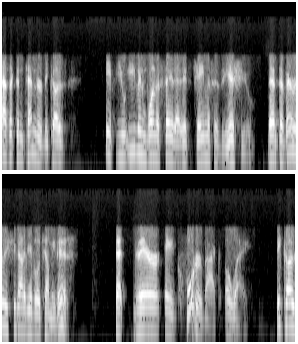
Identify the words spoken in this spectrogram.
as a contender because if you even want to say that it's Jameis is the issue, at the very least you got to be able to tell me this that they're a quarterback away because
